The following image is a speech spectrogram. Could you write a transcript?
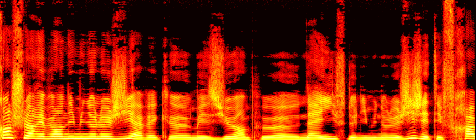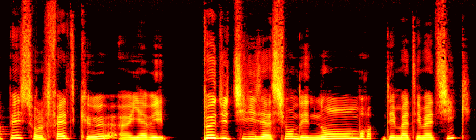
quand je suis arrivée en immunologie avec euh, mes yeux un peu euh, naïfs de l'immunologie, j'ai été frappée sur le fait qu'il euh, y avait peu d'utilisation des nombres, des mathématiques.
